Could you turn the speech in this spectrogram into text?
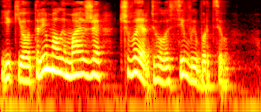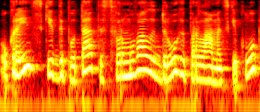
які отримали майже чверть голосів виборців. Українські депутати сформували другий парламентський клуб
